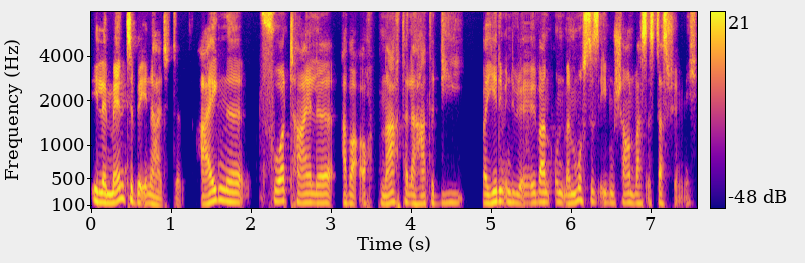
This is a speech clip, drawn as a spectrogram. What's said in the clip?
Elemente beinhaltete, eigene Vorteile, aber auch Nachteile hatte, die bei jedem individuell waren und man musste es eben schauen, was ist das für mich.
